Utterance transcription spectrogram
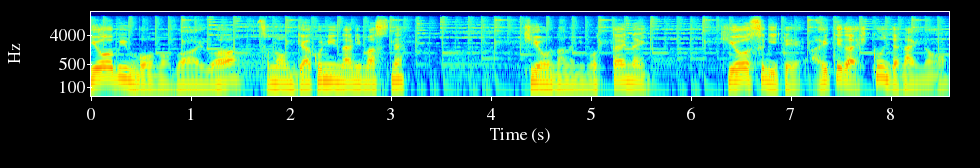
器用貧乏の場合はその逆になりますね。器用なのにもったいない。器用すぎて相手が引くんじゃないの。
